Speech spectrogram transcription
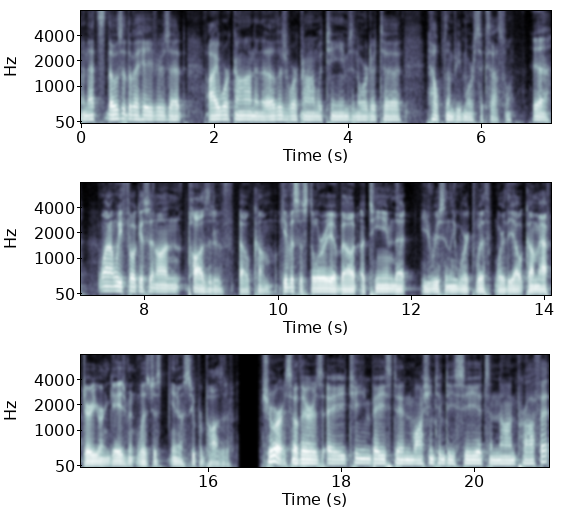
and that's those are the behaviors that I work on and that others work on with teams in order to help them be more successful. Yeah. Why don't we focus in on positive outcome? Give us a story about a team that you recently worked with where the outcome after your engagement was just, you know, super positive. Sure. So there's a team based in Washington, D.C. It's a nonprofit.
